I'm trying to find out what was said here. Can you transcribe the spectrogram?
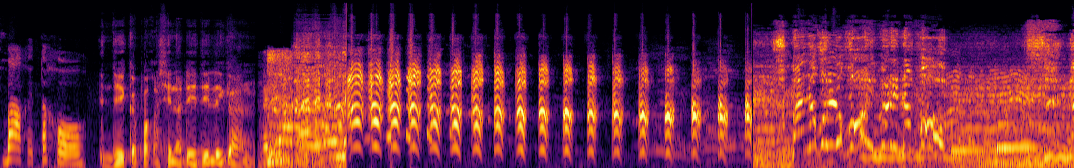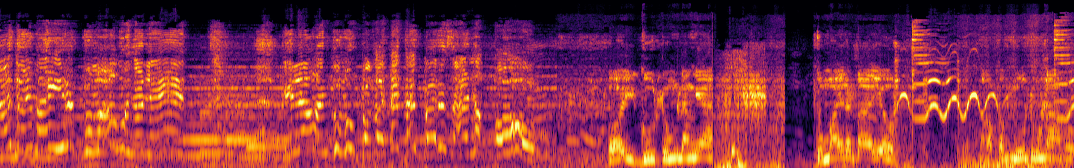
bakit ako? hindi ka pa kasi nadidiligan. Paano kung lukuhin mo rin ako? Hoy, gutom lang yan. Kumain na tayo. Nakapagluto na ako.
